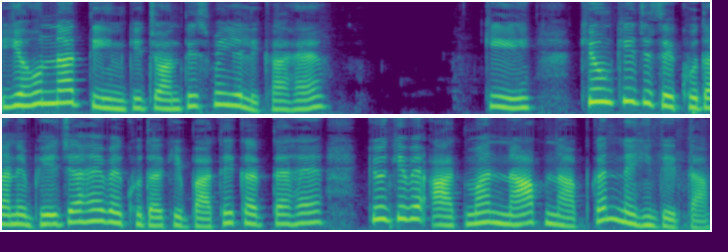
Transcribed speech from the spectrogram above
यहुन्ना तीन की चौंतीस में ये लिखा है कि क्योंकि जिसे खुदा ने भेजा है वह खुदा की बातें करता है क्योंकि वह आत्मा नाप नाप कर नहीं देता।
